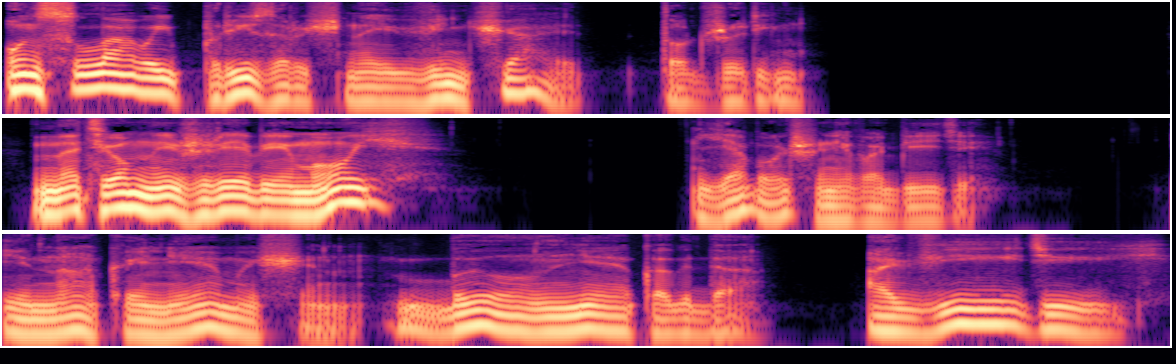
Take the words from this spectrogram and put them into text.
Он славой призрачной венчает тот же Рим. На темный жребий мой я больше не в обиде. Инак и немощен был некогда, а видий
